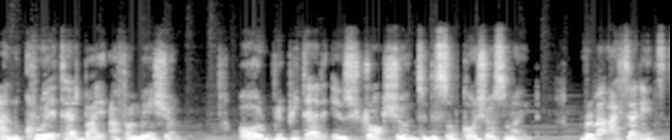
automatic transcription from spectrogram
and created by affirmation or repeated instruction to the subconscious mind. Remember, I said it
